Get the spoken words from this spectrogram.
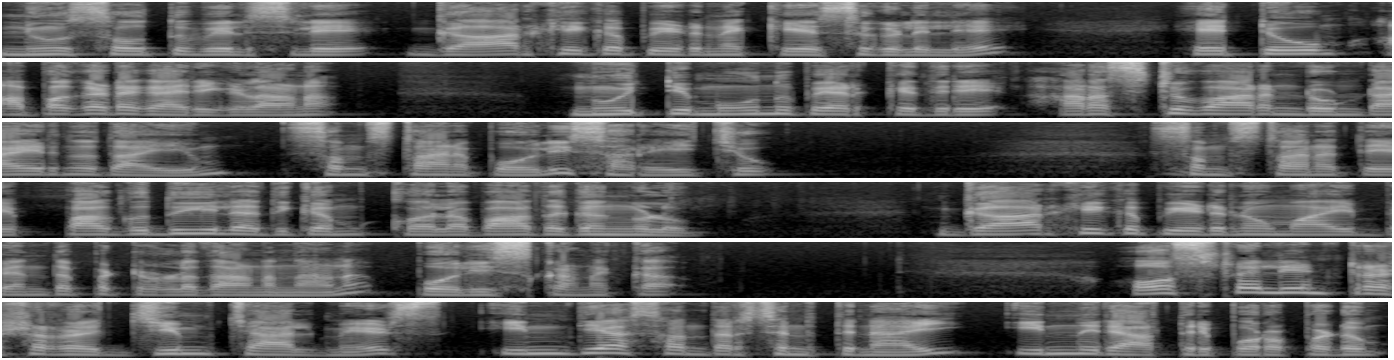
ന്യൂ സൗത്ത് വെയിൽസിലെ ഗാർഹിക പീഡന കേസുകളിലെ ഏറ്റവും അപകടകാരികളാണ്. നൂറ്റിമൂന്ന് പേർക്കെതിരെ അറസ്റ്റ് വാറണ്ട് ഉണ്ടായിരുന്നതായും സംസ്ഥാന പോലീസ് അറിയിച്ചു. സംസ്ഥാനത്തെ പകുതിയിലധികം കൊലപാതകങ്ങളും ഗാർഹിക പീഡനവുമായി ബന്ധപ്പെട്ടുള്ളതാണെന്നാണ് പോലീസ് കണക്ക്. Australian treasurer Jim Chalmers India സന്ദർശനത്തിനായി ഇന്ന് രാത്രി പുറപ്പെടും.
